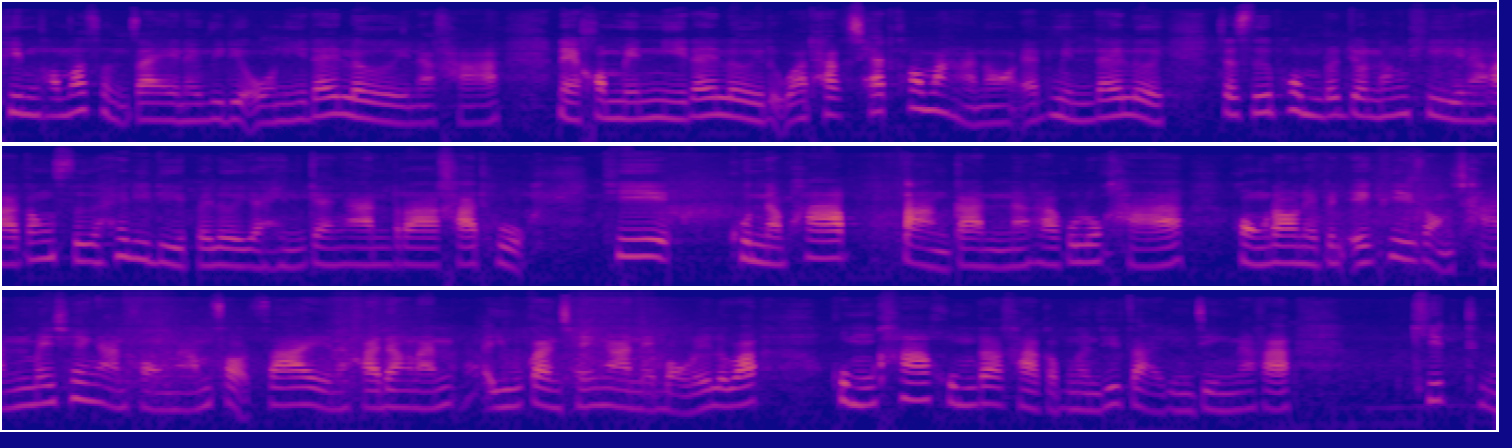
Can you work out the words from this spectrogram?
พิมพ์คำว่าสนใจในวิดีโอนี้ได้เลยนะคะ ในคอมเมนต์นี้ได้เลยหรือว่าทักแชทเข้ามาหาน้องแอดมินได้เลย จะซื้อพรมรถยนต์ทั้งทีนะคะ ต้องซื้อให้ดีๆไปเลย อย่าเห็นแก่งานราคาถูกที่คุณภาพต่างกันนะคะ คุณลูกค้าของเราเนี่ยเป็น XP 2 ชั้น ไม่ใช่งานฟองน้ำสอดไส้นะคะ ดังนั้นอายุการใช้งานเนี่ยบอกได้เลยว่า คุ้มค่าคุ้มราคากับเงินที่จ่ายจริง ๆนะคะ คิดถึง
